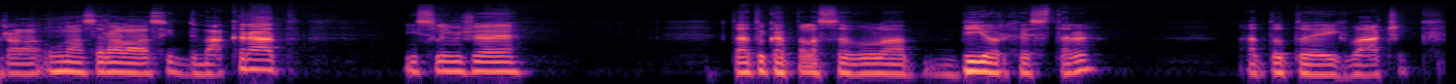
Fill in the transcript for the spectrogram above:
hrala, u nás hrala asi dvakrát. Myslím, že táto kapela sa volá Biorchester a toto je ich vláčik.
